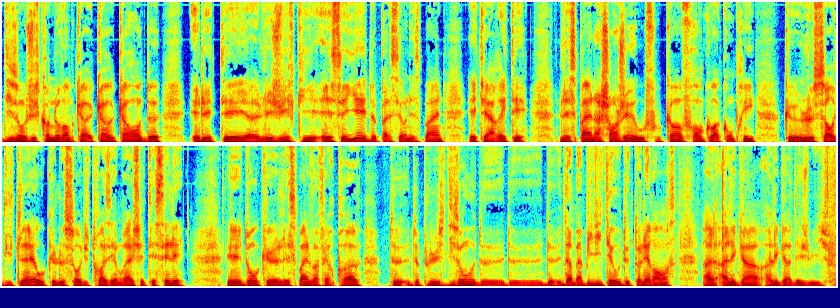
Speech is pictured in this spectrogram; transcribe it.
disons, jusqu'en novembre 42, elle était, les Juifs qui essayaient de passer en Espagne étaient arrêtés. L'Espagne a changé quand Franco a compris que le sort d'Hitler ou que le sort du Troisième Reich était scellé. Et donc, euh, l'Espagne va faire preuve de, plus, disons, d'amabilité de, ou de tolérance à, l'égard à l'égard des Juifs.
